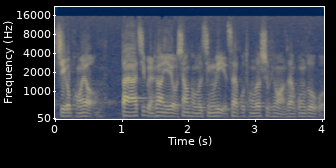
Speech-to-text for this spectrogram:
几个朋友，大家基本上也有相同的经历，在不同的视频网站工作过，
